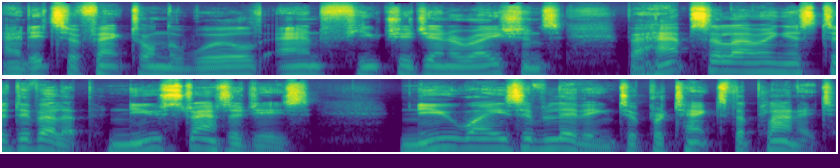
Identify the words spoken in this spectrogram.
and its effect on the world and future generations, perhaps allowing us to develop new strategies, new ways of living to protect the planet,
